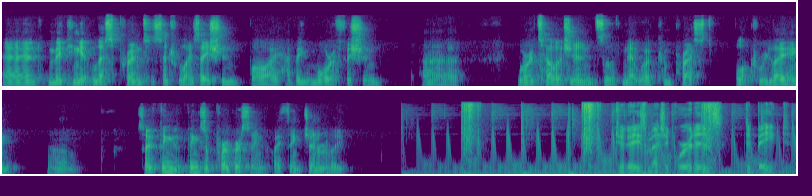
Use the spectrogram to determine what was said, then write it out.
and making it less prone to centralization by having more efficient, uh, more intelligent sort of network compressed block relaying. Um, so things, things are progressing, I think, generally. Today's magic word is debate.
